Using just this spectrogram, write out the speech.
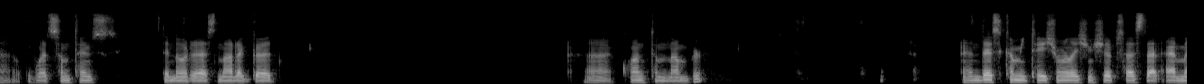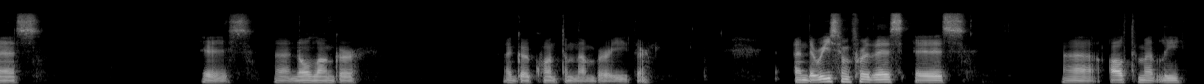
uh, what's sometimes denoted as not a good uh, quantum number. And this commutation relationship says that MS is uh, no longer a good quantum number either. And the reason for this is uh, ultimately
